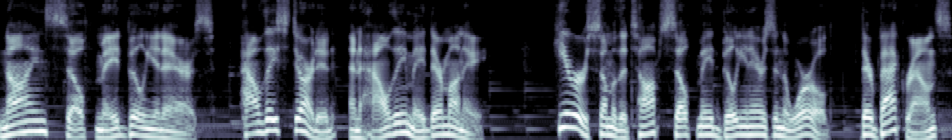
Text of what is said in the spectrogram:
Nine self-made billionaires, how they started and how they made their money. Here are some of the top self-made billionaires in the world, their backgrounds,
